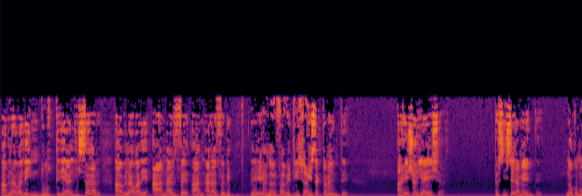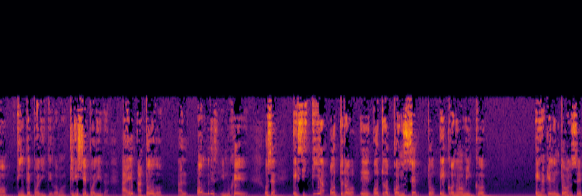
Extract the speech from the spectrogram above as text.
hablaba de industrializar, hablaba de, analfabetizar. Exactamente. A ellos y a ellas. Pero sinceramente, no como tinte político, como cliché política, a, a todos, a hombres y mujeres. O sea, existía otro, eh, otro concepto económico en aquel entonces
